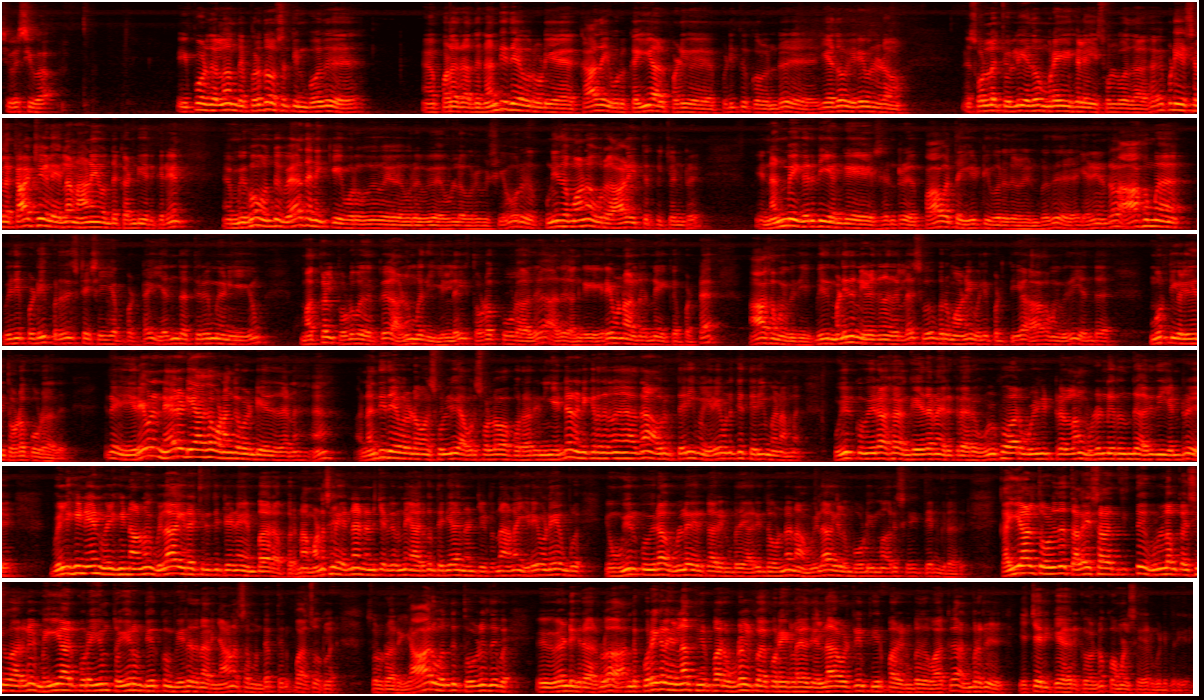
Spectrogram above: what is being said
சிவசிவா இப்பொழுதெல்லாம் அந்த பிரதோஷத்தின் போது பலர் அந்த நந்தி தேவருடைய காதை ஒரு கையால் படி பிடித்து கொண்டு ஏதோ இறைவனிடம் சொல்ல சொல்லி ஏதோ முறைகளை சொல்வதாக இப்படி சில காட்சிகளை எல்லாம் நானே வந்து கண்டிருக்கிறேன். மிகவும் வந்து வேதனைக்கு ஒரு ஒரு உள்ள ஒரு விஷயம். ஒரு புனிதமான ஒரு ஆலயத்திற்கு சென்று நன்மை கருதி அங்கே சென்று பாவத்தை ஈட்டி வருதல் என்பது ஏனென்றால் ஆகம விதிப்படி பிரதிஷ்டை செய்யப்பட்ட எந்த திருமேனியையும் மக்கள் தொடுவதற்கு அனுமதி இல்லை தொடக்கூடாது. அது அங்கே இறைவனால் நிர்ணயிக்கப்பட்ட ஆகம விதி. விதி மனிதன் எழுதினதில்லை சிவபெருமானை வெளிப்படுத்திய ஆகம விதி. எந்த மூர்த்திகளையும் தொடக்கூடாது. இறைவனை நேரடியாக வணங்க வேண்டியது தானே ஆ? நந்தி தேவரிடம் சொல்லி அவர் சொல்லவா போகிறாரு நீங்கள் என்ன நினைக்கிறதுனா தான் அவருக்கு தெரியுமே. இறைவனுக்கே தெரியுமே நம்ம. உயிருக்கு உயிராக அங்கே தானே இருக்கிறாரு. உள்குவார் உள்கிற்றெல்லாம் உடனிருந்து அருதி என்று வெல்கினேன் வெல்கினாலும் விழா இறைச்சிருத்திட்டேனே என்பார் அப்பர். நான் மனசில் என்ன நினச்சிருக்கிறேன்னு யாருக்கும் தெரியாது நினச்சிக்கிட்டு இருந்தேன். ஆனால் இறைவனே என் உயிருக்கு உயிராக உள்ளே இருக்கார் என்பதை அறிந்தவுடனே நான் விழா எலும்பு ஓடியுமாறு சிரித்தேன்கிறாரு. கையால் தொழுது தலை சாதித்து உள்ளம் கசிவார்கள் மெய்யார் குறையும் துயரும் தீர்க்கும் வீரதனார் ஞானசம்பந்தர் திருப்பாசூரில் சொல்கிறார் யார் வந்து தொழுது வேண்டுகிறார்களோ அந்த குறைகளை எல்லாம் தீர்ப்பார். உடல் குறைகளை அது எல்லாவற்றையும் தீர்ப்பார் என்பது வாக்கு அன்பர்கள் எச்சரிக்கையாக இருக்க வேண்டும். கோமல் சேகர் விடைபெறுகிறேன்.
